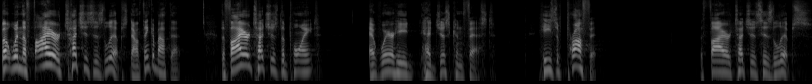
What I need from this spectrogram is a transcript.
But when the fire touches his lips, now think about that. The fire touches the point at where he had just confessed. He's a prophet. The fire touches his lips.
